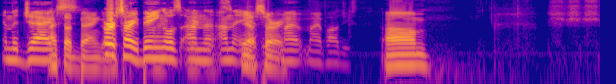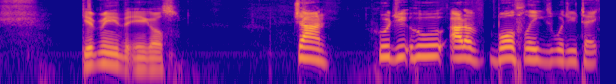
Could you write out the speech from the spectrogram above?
and the Jags. I said Bengals. Or sorry, Bengals on the on the Yeah, AFC. sorry. My, my apologies. Um, give me the Eagles. John, who would you who out of both leagues would you take?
